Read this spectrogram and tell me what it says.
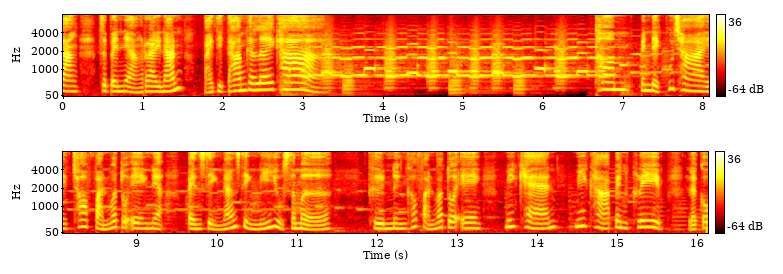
จัง จะเป็นอย่างไรนั้น ไปติดตามกันเลยค่ะ ทอมเป็นเด็กผู้ชายชอบฝันว่าตัวเองเนี่ย เป็นสิ่งนั้นสิ่งนี้อยู่เสมอ คืนหนึ่งเขาฝันว่าตัวเอง มีแขน มีขาเป็นครีบ แล้วก็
